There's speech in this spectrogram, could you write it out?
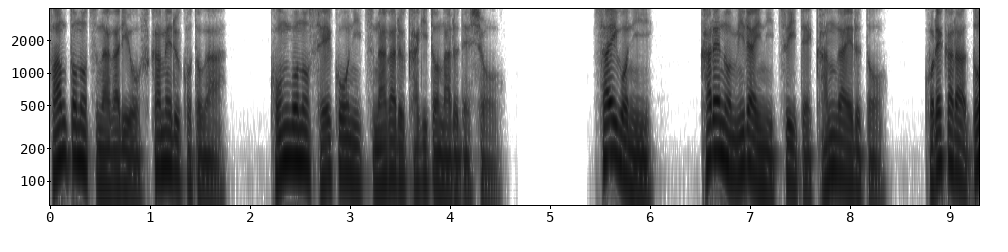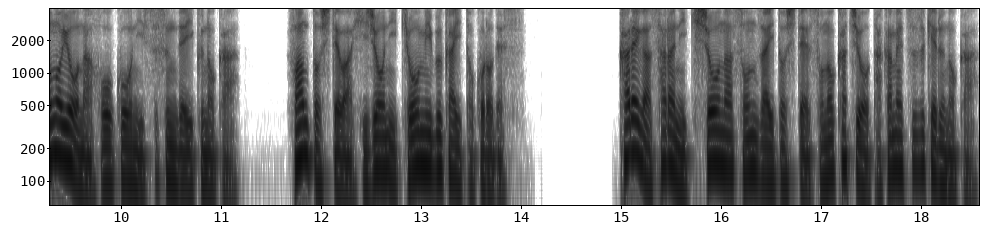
ファンとのつながりを深めることが、今後の成功につながる鍵となるでしょう。最後に、彼の未来について考えると、これからどのような方向に進んでいくのか、ファンとしては非常に興味深いところです。彼がさらに希少な存在としてその価値を高め続けるのか、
